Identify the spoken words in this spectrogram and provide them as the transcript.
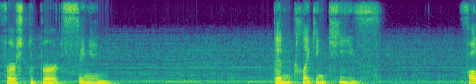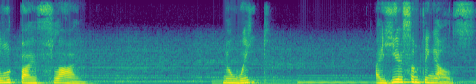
First, the birds singing, then clicking keys, followed by a fly. No, wait. I hear something else.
